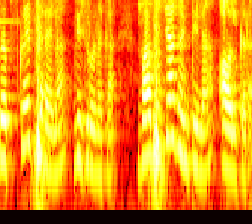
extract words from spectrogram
सबस्क्राईब करायला विसरू नका. बाजूच्या घंटीला ऑल करा.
